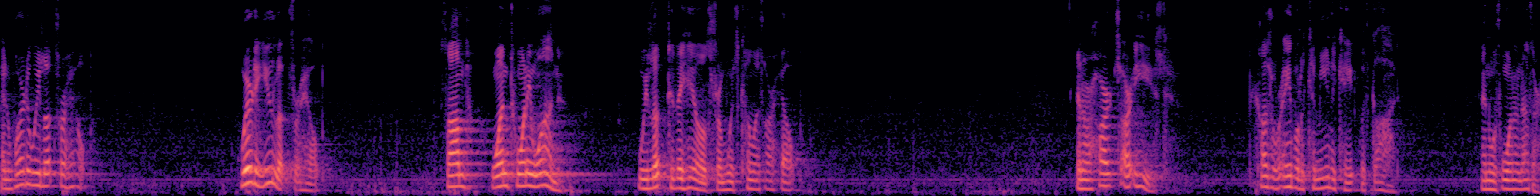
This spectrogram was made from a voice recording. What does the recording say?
And where do we look for help? Where do you look for help? Psalm 121 We look to the hills from which cometh our help. And our hearts are eased because we're able to communicate with God and with one another.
